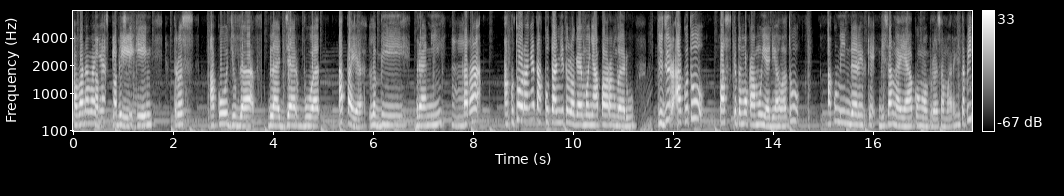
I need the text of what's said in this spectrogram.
apa namanya Public public speaking. speaking terus aku juga belajar buat apa ya lebih berani Mm-mm. karena aku tuh orangnya takutan gitu loh kayak mau nyapa orang baru jujur aku tuh pas ketemu kamu ya di awal tuh aku minder kayak bisa nggak ya aku ngobrol sama orang ini tapi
